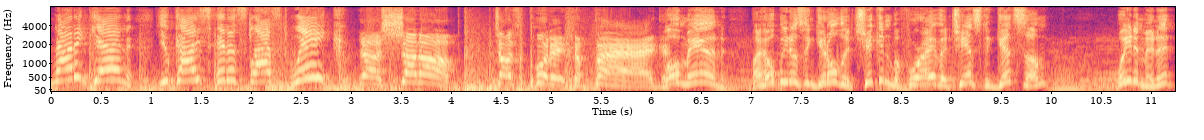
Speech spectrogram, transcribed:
not again! You guys hit us last week! Yeah, shut up! Just put it in the bag! Oh man, I hope he doesn't get all the chicken before I have a chance to get some. Wait a minute.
